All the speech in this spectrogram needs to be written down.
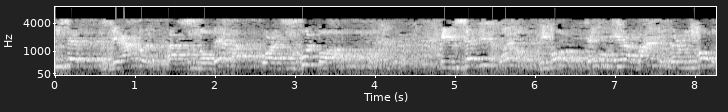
de ustedes mirando a su novela o a su fútbol. Y usted dice, bueno, ni modo, tengo que ir al baño, pero ni modo,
